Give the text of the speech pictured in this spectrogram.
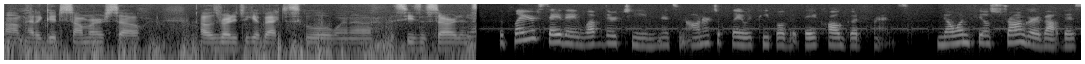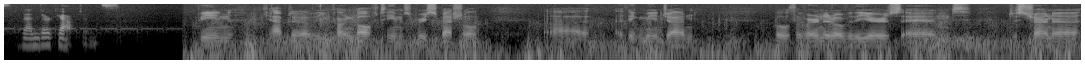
Um, had a good summer, so I was ready to get back to school when uh, the season started. The players say they love their team, and it's an honor to play with people that they call good friends. No one feels stronger about this than their captains. Being captain of the UConn golf team is pretty special. Uh, I think me and John both have earned it over the years, and just trying to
